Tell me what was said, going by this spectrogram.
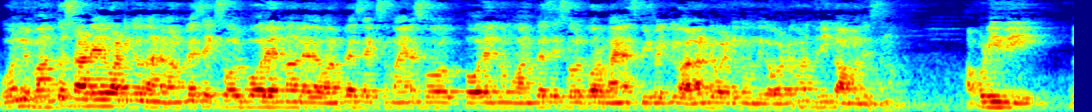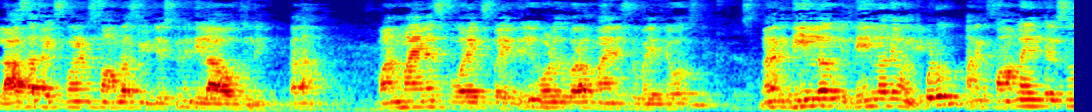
ఓన్లీ వన్తో స్టార్ట్ అయ్యే వాటికి ఉందండి. One plus x whole power n లేదా one plus x minus four n one plus x whole power minus p by q అలాంటి వాటికి ఉంది కాబట్టి మనం త్రీ కామన్ తీస్తున్నాం. అప్పుడు ఇది లాస్ ఆఫ్ ఎక్స్పోనెంట్స్ ఫార్ములా స్వీట్ చేసుకుని ఇది ఇలా అవుతుంది. కదా? One minus four x by three hold power of minus two by three అవుతుంది. మనకి దీనిలో దీనిలోనే ఉంది. ఇప్పుడు మనకి ఫార్ములా ఏం తెలుసు?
